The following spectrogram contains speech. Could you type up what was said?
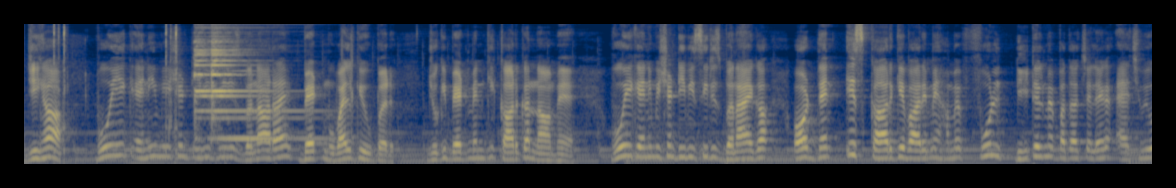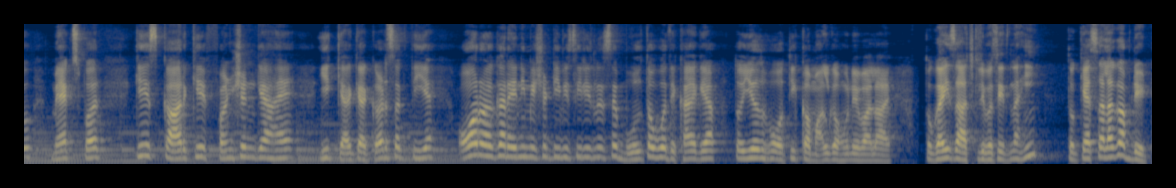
जी हाँ वो एक एनिमेशन टीवी सीरीज़ बना रहा है बैट मोबाइल के ऊपर, जो कि बैटमैन की कार का नाम है। वो एक एनिमेशन टीवी सीरीज़ बनाएगा और देन इस कार के बारे में हमें फुल डिटेल में पता चलेगा एच मैक्स पर कि इस कार के फ़ंक्शन क्या है, ये क्या क्या कर सकती है। और अगर एनिमेशन टीवी सीरीज़ में से बोलता हुआ दिखाया गया तो ये बहुत ही कमाल का होने वाला है। तो गाइज़ आज के लिए बस इतना ही। तो कैसा लगा अपडेट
